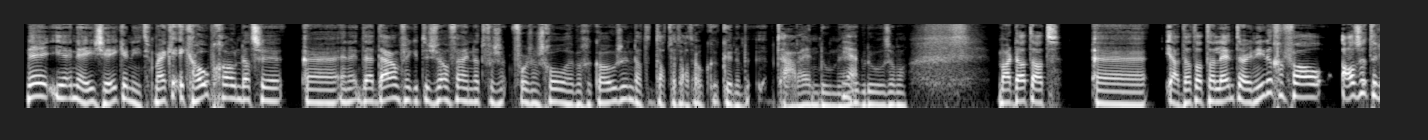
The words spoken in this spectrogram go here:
Nee, ja, nee, zeker niet. Maar ik, ik hoop gewoon dat ze. eh, en da- daarom vind ik het dus wel fijn dat we zo- voor zo'n school hebben gekozen. Dat, dat we dat ook kunnen be- betalen en doen. Hè? Ik bedoel, allemaal. Maar dat dat. eh, ja, dat dat talent er in ieder geval, als het er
